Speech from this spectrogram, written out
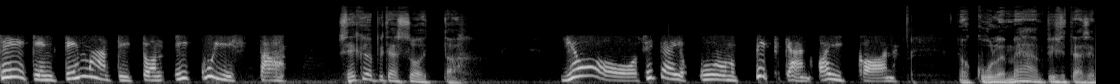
Siikin timantit on ikuista. Sekö pitäisi soittaa? Joo, sitä ei ole kuulunut pitkään aikaan. No kuule, mehän pistetään se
